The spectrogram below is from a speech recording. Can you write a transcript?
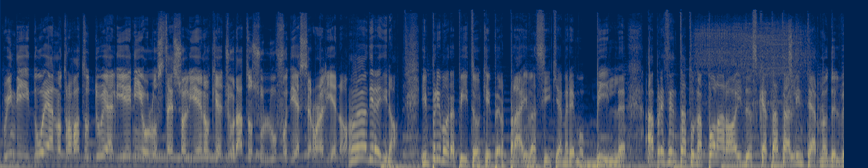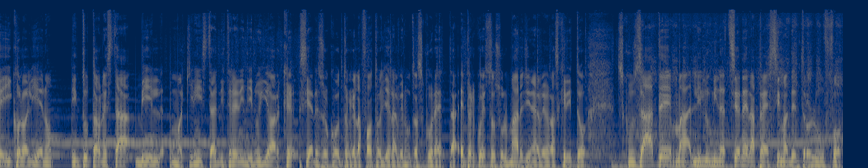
Quindi i due hanno trovato due alieni o lo stesso alieno che ha giurato sull'UFO di essere un alieno? No, direi di no. Il primo rapito, che per privacy chiameremo Bill, ha presentato una Polaroid scattata all'interno del veicolo alieno. In tutta onestà, Bill, un macchinista di treni di New York, si è reso conto che la foto gli era venuta scuretta e per questo sul margine aveva scritto Scusate, ma l'illuminazione era pessima dentro l'UFO.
